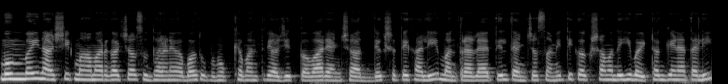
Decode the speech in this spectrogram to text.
मुंबई नाशिक महामार्गाच्या सुधारणेबाबत उपमुख्यमंत्री अजित पवार यांच्या अध्यक्षतेखाली मंत्रालयातील त्यांच्या समिती कक्षामध्ये ही बैठक घेण्यात आली.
